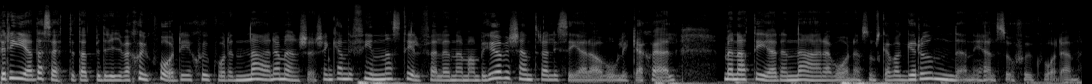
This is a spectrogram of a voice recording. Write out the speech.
breda sättet att bedriva sjukvård, det är sjukvården nära människor. Sen kan det finnas tillfällen när man behöver centralisera av olika skäl. Men att det är den nära vården som ska vara grunden i hälso och sjukvården.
